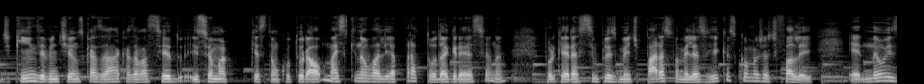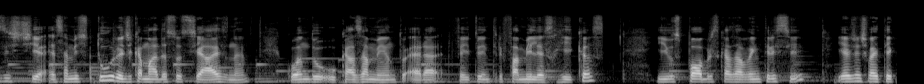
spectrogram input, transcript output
de 15 a 20 anos casar, casava cedo. Isso é uma questão cultural, mas que não valia para toda a Grécia, né? Porque era simplesmente para as famílias ricas, como eu já te falei. É, não existia essa mistura de camadas sociais, né? Quando o casamento era feito entre famílias ricas e os pobres casavam entre si. E a gente vai ter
